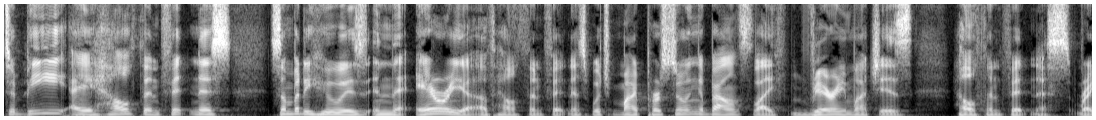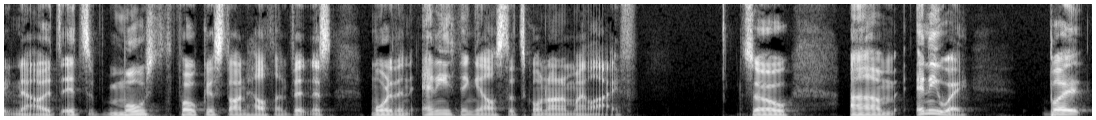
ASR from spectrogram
to be a health and fitness somebody who is in the area of health and fitness, which my pursuing a balanced life very much is health and fitness right now. It's it's most focused on health and fitness more than anything else that's going on in my life. So, um, anyway, but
